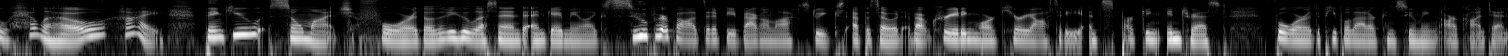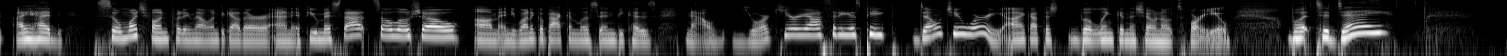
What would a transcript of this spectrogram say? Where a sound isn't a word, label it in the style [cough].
Oh, hello. Hi. Thank you so much for those of you who listened and gave me like super [laughs] positive feedback on last week's episode about creating more curiosity and sparking interest for the people that are consuming our content. I had so much fun putting that one together. And if you missed that solo show um, and you want to go back and listen because now your curiosity is piqued, don't you worry. I got the, sh- the link in the show notes for you. But today,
